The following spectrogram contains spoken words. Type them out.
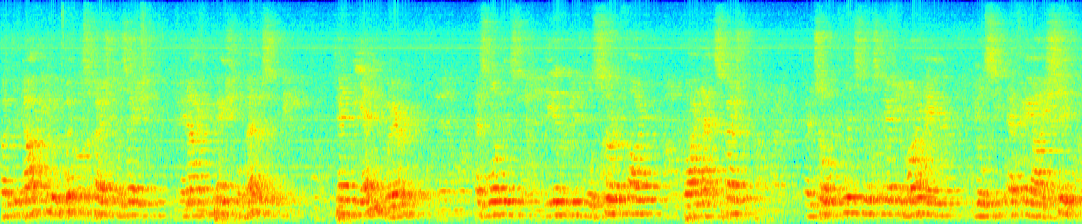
but the doctor with the specialization in occupational medicine can be anywhere as long as the individual is certified by that specialty. And so, for instance, after my name, you'll see FAIC,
